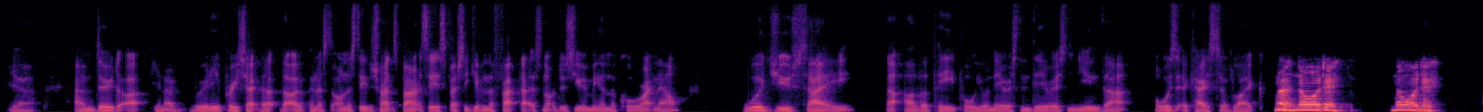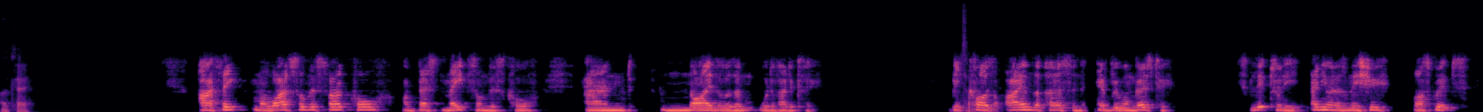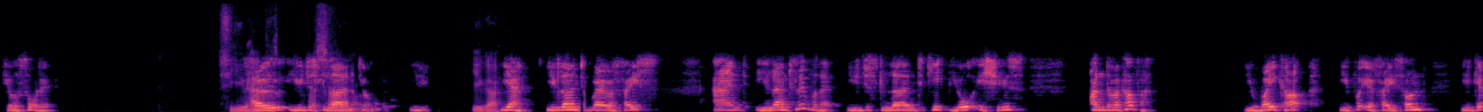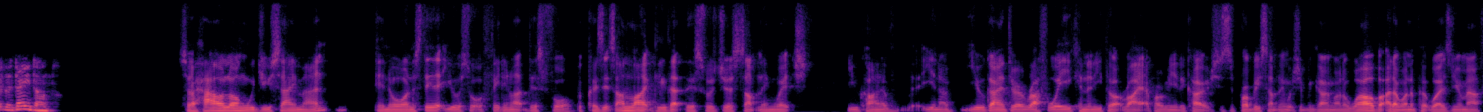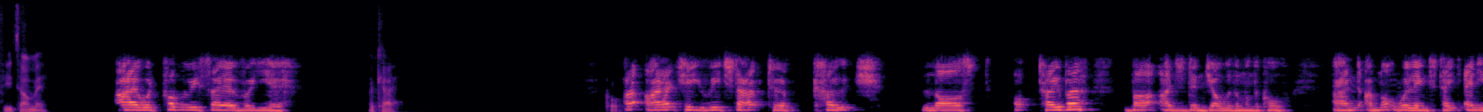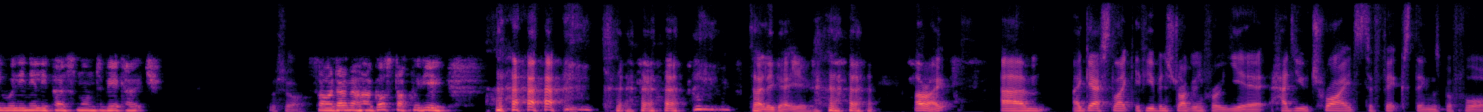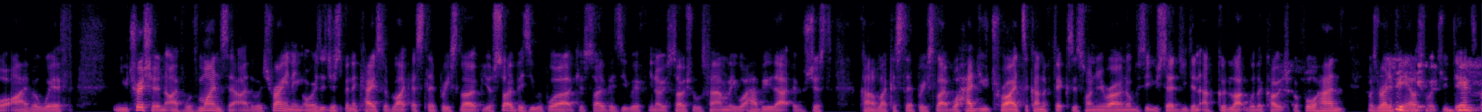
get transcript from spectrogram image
Yeah. And dude, uh, you know, really appreciate that the openness, the honesty, the transparency, especially given the fact that it's not just you and me on the call right now. Would you say that other people, your nearest and dearest, knew that, or was it a case of like? No, oh, no idea, no oh, idea. Okay. I think my wife's on this phone call, my best mates on this call, and neither of them would have had a clue because I am the person everyone goes to. It's literally anyone has an issue, ask Roops, he'll sort it. So you have so you just learn to you, you go. Yeah, you learn to wear a face, and you learn to live with it. You just learn to keep your issues under a cover. You wake up, you put your face on, you get the day done. So how long would you say, man, in all honesty, that you were sort of feeling like this for? Because it's unlikely that this was just something which you kind of, you know, you were going through a rough week and then you thought, right, I probably need a coach. This is probably something which has been going on a while, but I don't want to put words in your mouth. You tell me. I would probably say over a year. Okay. Cool. I, I actually reached out to a coach last October, but I just didn't gel with them on the call. And I'm not willing to take any willy nilly person on to be a coach. For sure. So I don't know how I got stuck with you. totally get you. All right. Um, I guess like if you've been struggling for a year, had you tried to fix things before, either with nutrition, either with mindset, either with training, or has it just been a case of like a slippery slope? You're so busy with work, you're so busy with, you know, socials, family, what have you, that it was just kind of like a slippery slope. Well, had you tried to kind of fix this on your own? Obviously, you said you didn't have good luck with a coach beforehand. Was there anything else which you did?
